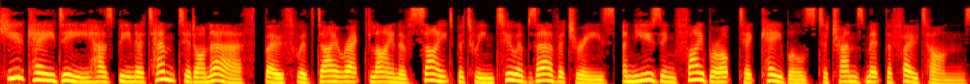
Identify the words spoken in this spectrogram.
QKD has been attempted on Earth, both with direct line of sight between two observatories, and using fiber optic cables to transmit the photons.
